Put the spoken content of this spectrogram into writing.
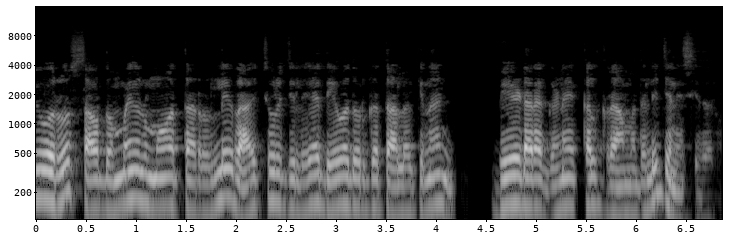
ಇವರು ಸಾವಿರದ ಒಂಬೈನೂರ ಮೂವತ್ತಾರರಲ್ಲಿ ರಾಯಚೂರು ಜಿಲ್ಲೆಯ ದೇವದುರ್ಗ ತಾಲೂಕಿನ ಬೇಡರ ಗಣೇಕಲ್ ಗ್ರಾಮದಲ್ಲಿ ಜನಿಸಿದರು.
